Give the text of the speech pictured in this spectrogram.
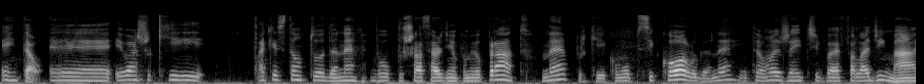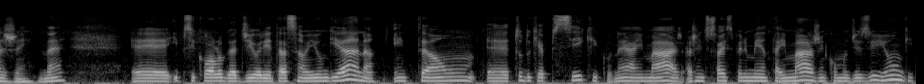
Então, é, eu acho que a questão toda, né? Vou puxar a sardinha para o meu prato, né? Porque como psicóloga, né? Então a gente vai falar de imagem, né? É, e psicóloga de orientação junguiana, então é, tudo que é psíquico, né? A imagem, a gente só experimenta a imagem, como diz o Jung.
